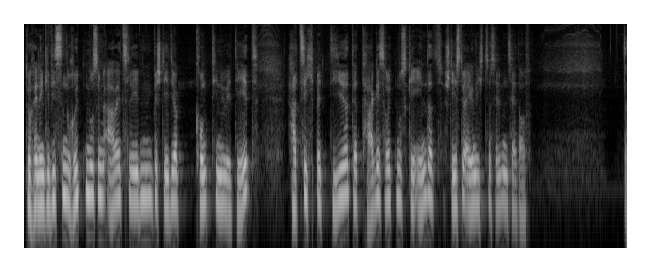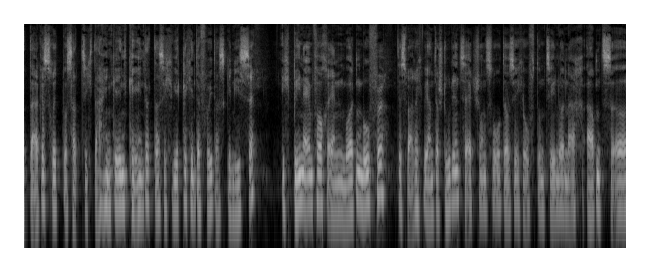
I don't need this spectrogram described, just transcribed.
Durch einen gewissen Rhythmus im Arbeitsleben besteht ja Kontinuität. Hat sich bei dir der Tagesrhythmus geändert? Stehst du eigentlich zur selben Zeit auf? Der Tagesrhythmus hat sich dahingehend geändert, dass ich wirklich in der Früh das genieße. Ich bin einfach ein Morgenmuffel. Das war ich während der Studienzeit schon so, dass ich oft um 10 Uhr nach abends äh,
